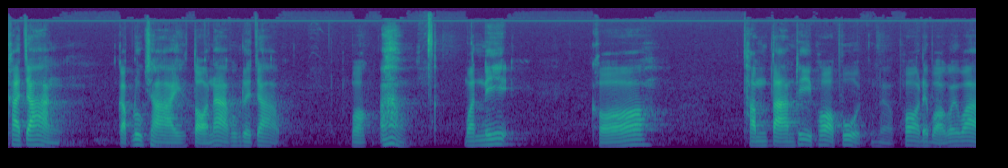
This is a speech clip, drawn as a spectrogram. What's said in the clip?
ค่าจ้างกับลูกชายต่อหน้าพระพุทธเจ้า บอกอ้าววันนี้ขอทำตามที่พ่อพูด พ่อได้บอกไว้ว่า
